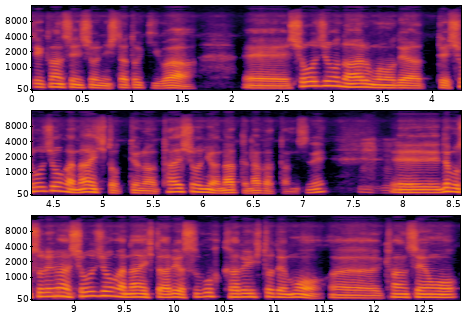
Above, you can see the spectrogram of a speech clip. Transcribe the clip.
定感染症にしたときは、えー、症状のあるものであって症状がない人っていうのは対象にはなってなかったんですね。えー、でもそれが症状がない人あるいはすごく軽い人でも、えー、感染を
